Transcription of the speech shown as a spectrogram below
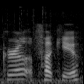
Girl. Fuck you.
